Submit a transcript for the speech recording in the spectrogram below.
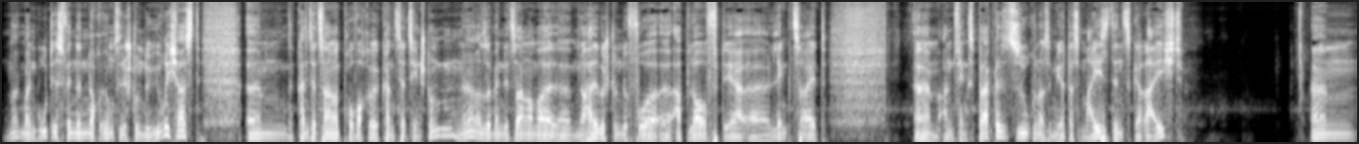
Ne? Ich meine, gut ist, wenn du noch irgendeine Stunde übrig hast, ähm, kannst ja zweimal pro Woche, kannst ja zehn Stunden, ne? also wenn jetzt sagen wir mal äh, eine halbe Stunde vor äh, Ablauf der äh, Lenkzeit ähm, anfängst Parkplätze zu suchen, also mir hat das meistens gereicht. Ähm,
